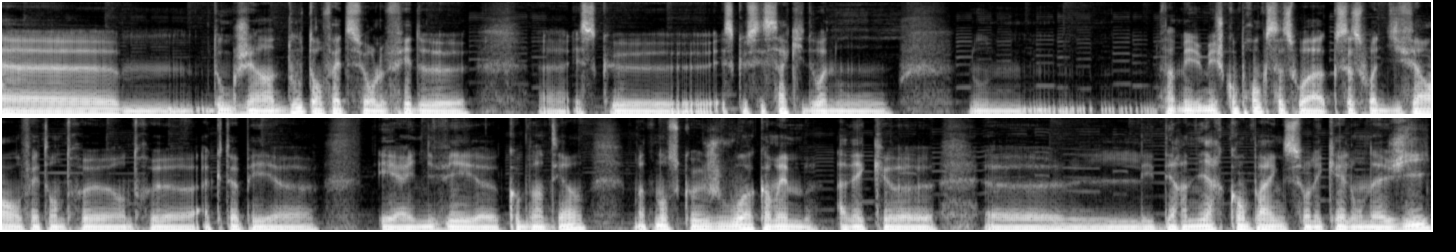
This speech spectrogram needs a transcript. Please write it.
Donc j'ai un doute en fait sur le fait de est-ce que est-ce que c'est ça qui doit nous mais, je comprends que ça soit différent en fait entre entre euh, Act Up et euh, ANV euh, COP21. Maintenant, ce que je vois quand même avec les dernières campagnes sur lesquelles on agit,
